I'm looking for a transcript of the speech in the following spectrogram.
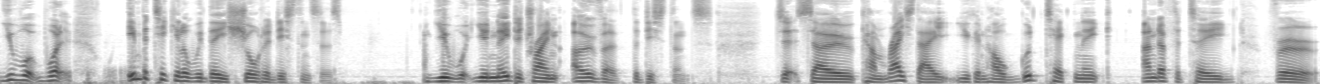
you what in particular with these shorter distances you you need to train over the distance. So come race day, you can hold good technique under fatigue for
